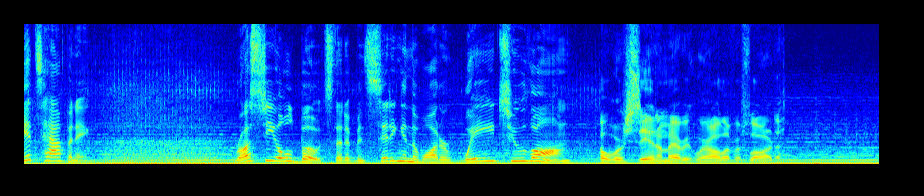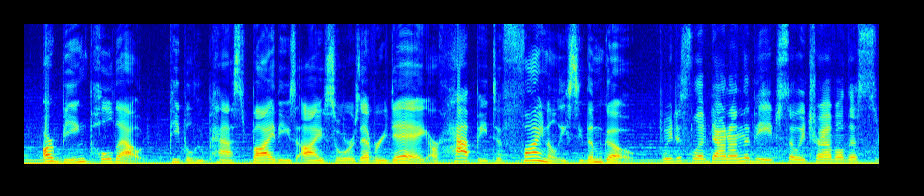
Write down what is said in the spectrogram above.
It's happening. Rusty old boats that have been sitting in the water way too long Oh, we're seeing them everywhere, all over Florida. are being pulled out. People who passed by these eyesores every day are happy to finally see them go. We just live down on the beach, so we travel this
